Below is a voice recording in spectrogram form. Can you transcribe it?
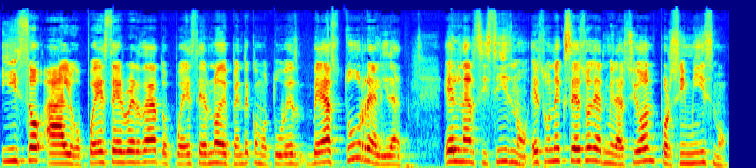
hizo algo. Puede ser verdad o puede ser no, depende como tú ves, veas tu realidad. El narcisismo es un exceso de admiración por sí mismo.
